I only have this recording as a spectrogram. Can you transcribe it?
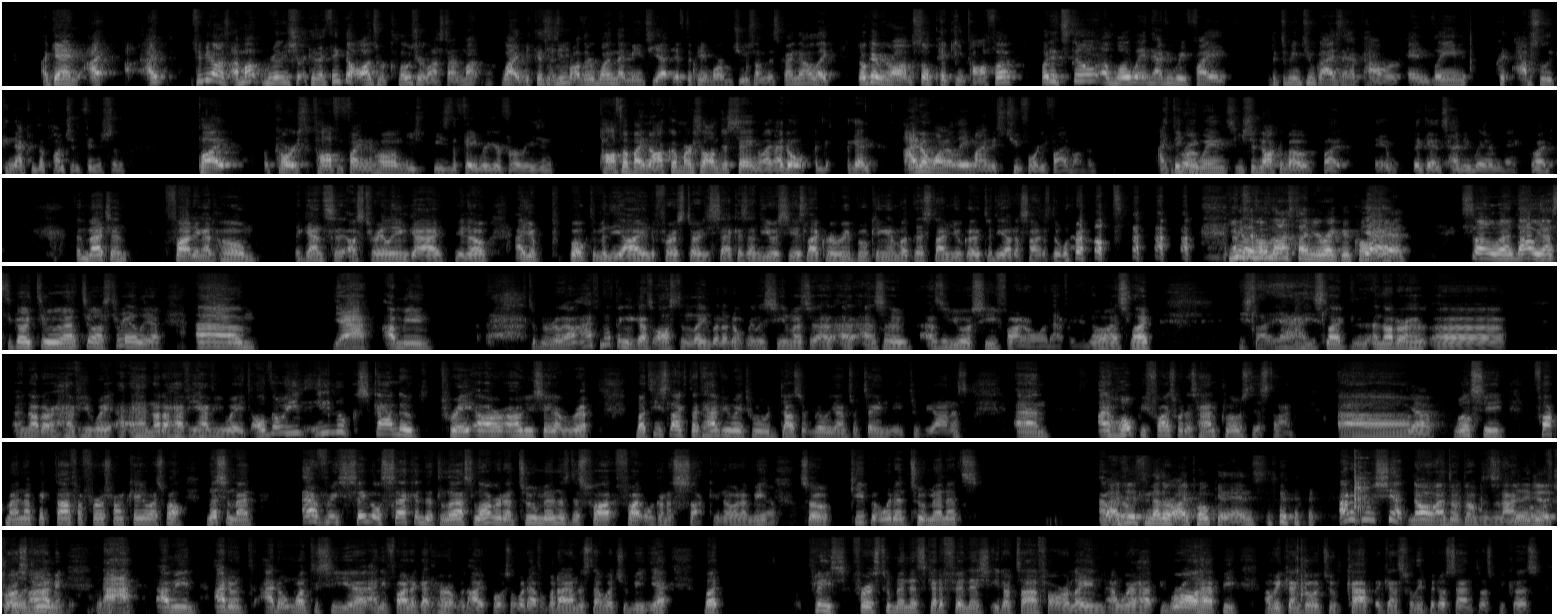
again, I, I, to be honest, I'm not really sure because I think the odds were closer last time. Not, why? Because his mm-hmm. brother won. That means yet you have to pay more juice on this guy now. Like, don't get me wrong, I'm still picking Tafa, but it's still a low end heavyweight fight between two guys that have power, and Lane could absolutely connect with a punch and finish them. But of course, Tafa fighting at home, he's, he's the favorite here for a reason. Tafa by knockout, Marcel. I'm just saying, like, I don't, again, I don't want to lay minus 245 on him. I think Bro. he wins. He should knock him out, but it, against heavyweight MMA. Go ahead. Imagine fighting at home against an Australian guy, you know, and you poked him in the eye in the first 30 seconds, and the UFC is like, we're rebooking him, but this time you go to the other side of the world. he was at home last time. You're right. Good call. Yeah. yeah. So uh, now he has to go to uh, to Australia. Um, yeah, I mean, to be really, I have nothing against Austin Lane, but I don't really see him as a, as a as a UFC fighter or whatever. You know, it's like he's like yeah, he's like another. Uh, another heavyweight, another heavy heavyweight. Although he, he looks kind of tra- or how do you say that ripped, but he's like that heavyweight who doesn't really entertain me, to be honest. And I hope he fights with his hand closed this time. Uh, yeah, we'll see. Fuck man, I picked off a first round KO as well. Listen, man, every single second that lasts longer than two minutes, this fight, fight we're gonna suck. You know what I mean? Yeah. So keep it within two minutes. And just another eye poke and ends. I don't give a shit. No, I don't know if this is an do the Of course. I mean, nah. I mean, I don't. I don't want to see uh, any fighter get hurt with eye pokes or whatever. But I understand what you mean. Yeah. But please, first two minutes, get a finish, either Tafa or Lane, and we're happy. We're all happy, and we can go to Kape against Felipe dos Santos because,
